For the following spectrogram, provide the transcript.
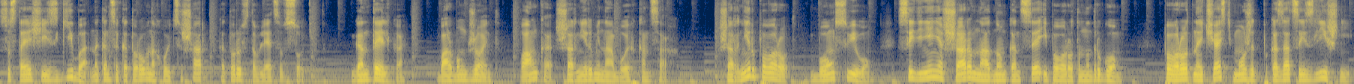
состоящий из сгиба, на конце которого находится шар, который вставляется в сокет. Гантелька. Barbon Joint. Панка с шарнирами на обоих концах. Шарнир-поворот. Bone Swivel. Соединение с шаром на одном конце и поворотом на другом. Поворотная часть может показаться излишней,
